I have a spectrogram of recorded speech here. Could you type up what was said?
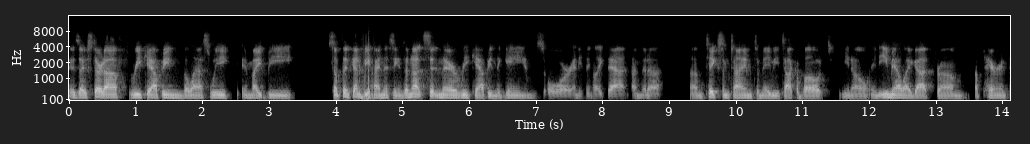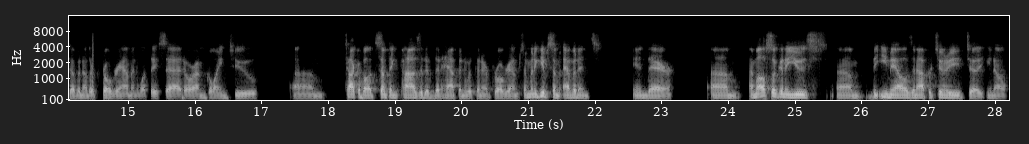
as I start off recapping the last week, it might be something kind of behind the scenes. I'm not sitting there recapping the games or anything like that. I'm gonna um, take some time to maybe talk about, you know, an email I got from a parent of another program and what they said, or I'm going to um, talk about something positive that happened within our program. So I'm going to give some evidence in there. Um, I'm also going to use um, the email as an opportunity to, you know,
